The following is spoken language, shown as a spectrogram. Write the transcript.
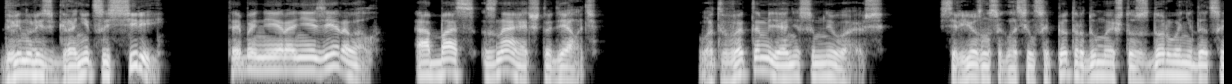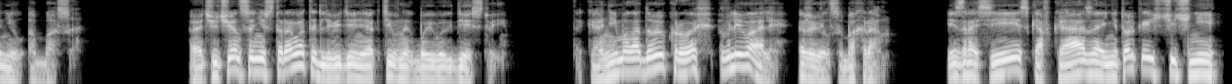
двинулись к границе с Сирией? Ты бы не иронизировал. Аббас знает, что делать. Вот в этом я не сомневаюсь. Серьезно согласился Петр, думая, что здорово недооценил Аббаса. А чеченцы не староваты для ведения активных боевых действий? Так они молодую кровь вливали, оживился Бахрам. Из России, с Кавказа и не только из Чечни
